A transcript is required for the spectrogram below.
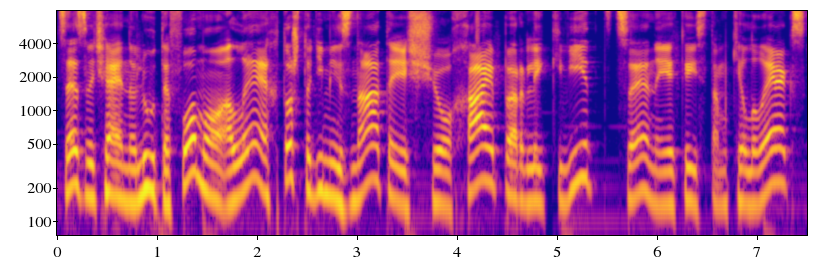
Це, звичайно, люте ФОМО, але хто ж тоді міг знати, що Hyper, Liquid це не якийсь там KiloX.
